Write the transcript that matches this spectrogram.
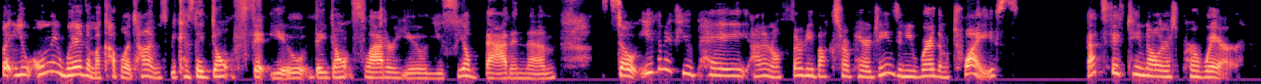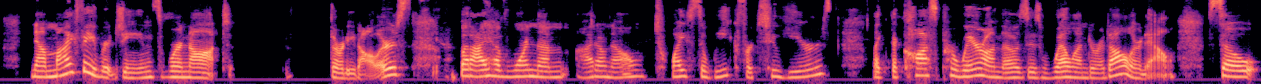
but you only wear them a couple of times because they don't fit you. They don't flatter you. You feel bad in them. So even if you pay, I don't know, 30 bucks for a pair of jeans and you wear them twice, that's $15 per wear. Now, my favorite jeans were not $30 but i have worn them i don't know twice a week for two years. Like the cost per wear on those is well under a dollar now. So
